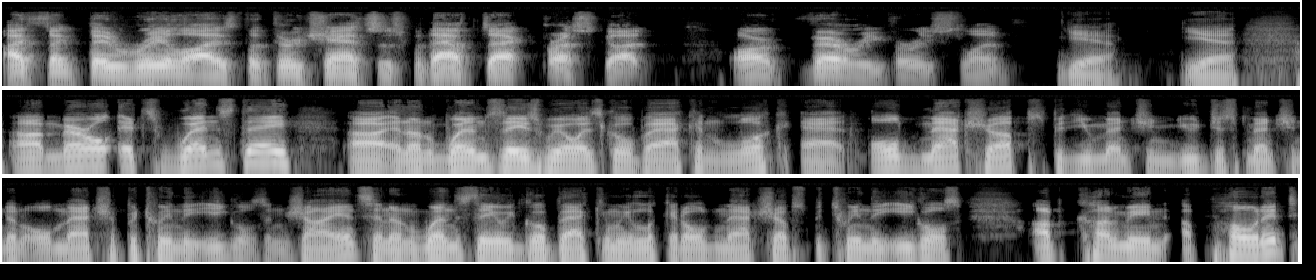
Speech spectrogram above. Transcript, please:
I think they realize that their chances without Dak Prescott are very very slim. Yeah, yeah. Uh, Merrill, it's Wednesday, uh, and on Wednesdays we always go back and look at old matchups. But you mentioned, you just mentioned an old matchup between the Eagles and Giants, and on Wednesday we go back and we look at old matchups between the Eagles' upcoming opponent.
